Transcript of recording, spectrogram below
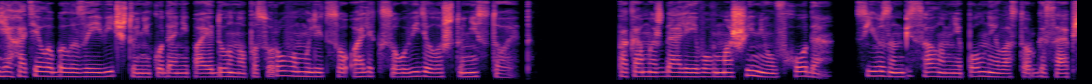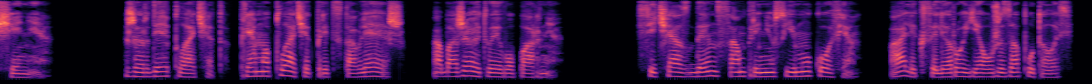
Я хотела было заявить, что никуда не пойду, но по суровому лицу Алекса увидела, что не стоит. Пока мы ждали его в машине у входа, Сьюзан писала мне полные восторга сообщения. Жердяй плачет. Прямо плачет, представляешь? Обожаю твоего парня. Сейчас Дэн сам принес ему кофе. Алекс или Рой, я уже запуталась.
